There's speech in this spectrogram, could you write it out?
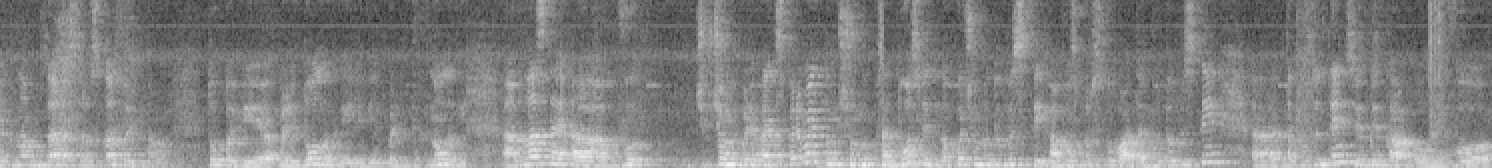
як нам зараз розказують там топові політологи і політтехнологи. Власне, в чи в чому полягає експеримент? Тому що ми дослідно хочемо довести або спростувати, або довести е, таку сентенцію, яка в е,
